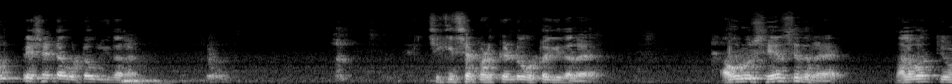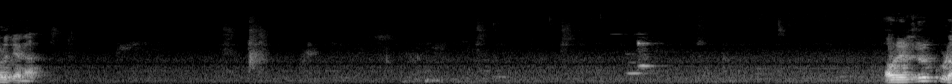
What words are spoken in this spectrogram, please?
ಔಟ್ ಪೇಷಂಟ್ ಆಗಿ ಹೊಟ್ಟೋಗಿದ್ದಾರೆ ಚಿಕಿತ್ಸೆ ಪಡ್ಕೊಂಡು ಹೊಟ್ಟೋಗಿದ್ದಾರೆ ಅವರು ಸೇರಿಸಿದ್ರೆ ನಲವತ್ತೇಳು ಜನ. ಅವರೆಲ್ಲರೂ ಕೂಡ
